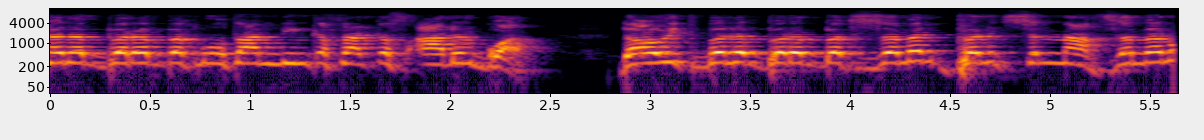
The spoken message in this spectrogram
ከነበረበት ቦታ እንዲንቀሳቀስ አድርጓል ዳዊት በነበረበት ዘመን በንግስና ዘመኑ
